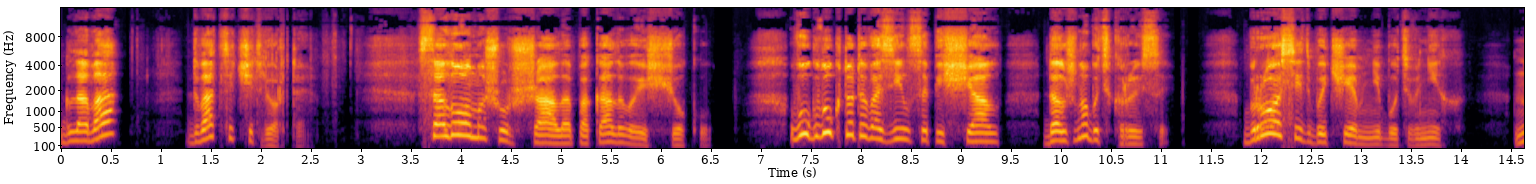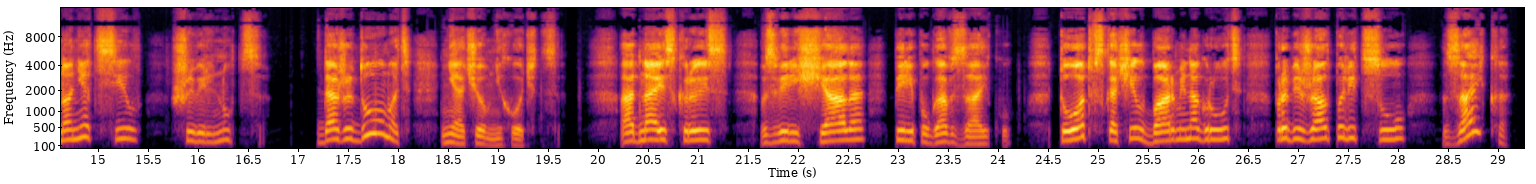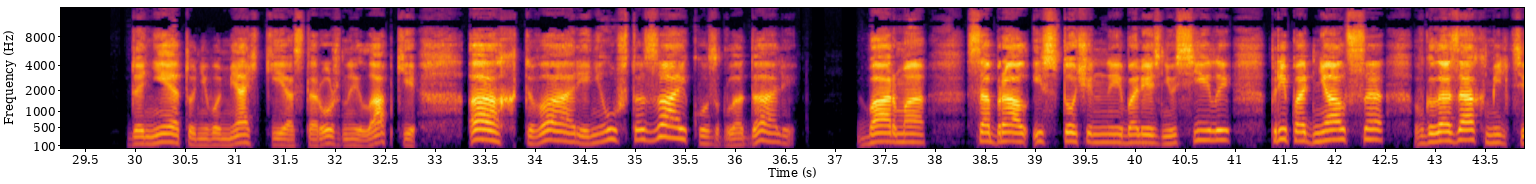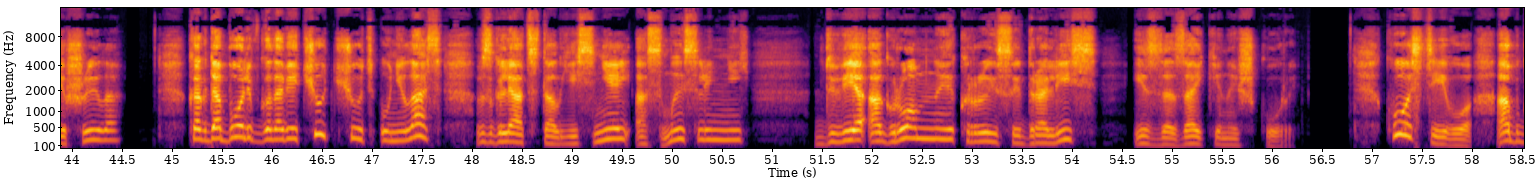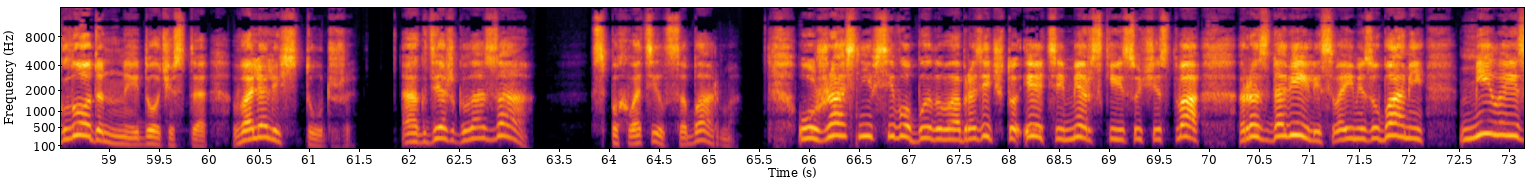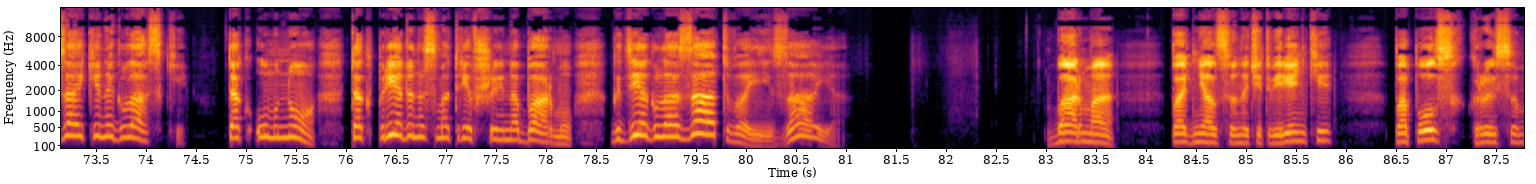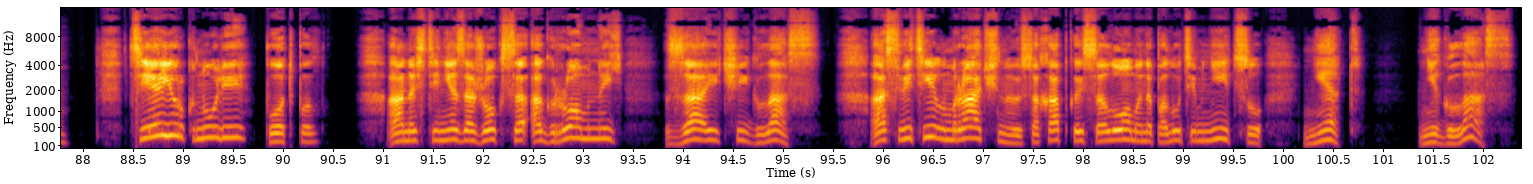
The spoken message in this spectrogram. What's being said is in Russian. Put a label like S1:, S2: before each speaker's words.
S1: Глава двадцать четвертая. Солома шуршала, покалывая щеку. В углу кто-то возился, пищал, должно быть крысы. Бросить бы чем-нибудь в них, но нет сил шевельнуться. Даже думать ни о чем не хочется. Одна из крыс взверещала, перепугав зайку. Тот вскочил барми на грудь, пробежал по лицу. Зайка? Да нет у него мягкие осторожные лапки. Ах, твари, неужто зайку сгладали? Барма собрал источенные болезнью силы, приподнялся, в глазах мельтешило. Когда боль в голове чуть-чуть унялась, взгляд стал ясней, осмысленней. Две огромные крысы дрались из-за зайкиной шкуры. Кости его, обглоданные дочисто, валялись тут же. — А где ж глаза? — спохватился Барма. Ужаснее всего было вообразить, что эти мерзкие существа раздавили своими зубами милые зайкины глазки, так умно, так преданно смотревшие на Барму. Где глаза твои, зая? Барма поднялся на четвереньки, пополз к крысам. Те юркнули под пол, а на стене зажегся огромный заячий глаз, осветил мрачную с охапкой соломы на полу темницу. Нет, не глаз.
